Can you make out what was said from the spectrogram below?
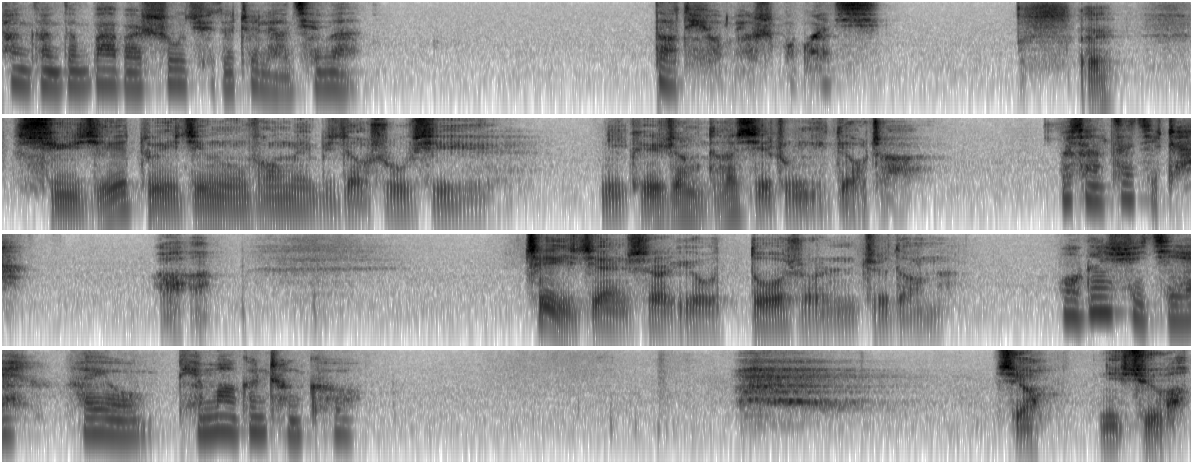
看看跟爸爸收取的这两千万到底有没有什么关系。哎，许杰对金融方面比较熟悉，你可以让他协助你调查。我想自己查。啊，这件事儿有多少人知道呢？我跟许杰，还有田茂跟陈科。行，你去吧，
